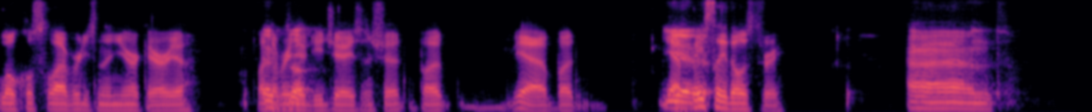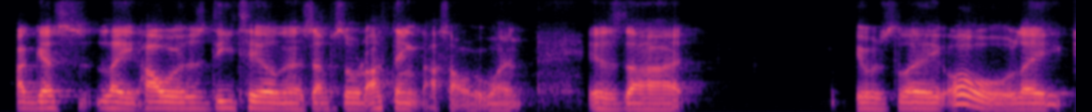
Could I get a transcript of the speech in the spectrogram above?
local celebrities in the New York area, like the radio DJs and shit. But yeah, but yeah, basically those three. and I guess like how it was detailed in this episode, I think that's how it went. Is that it was like, oh, like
